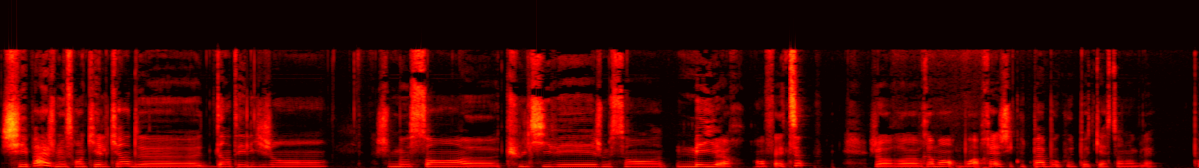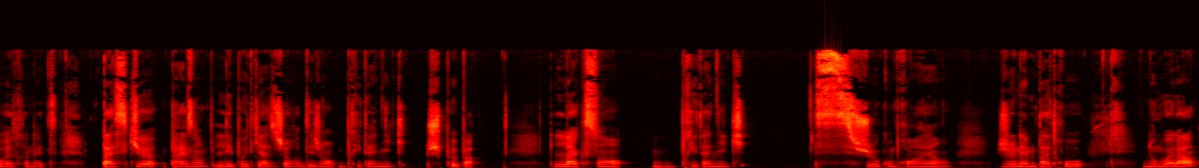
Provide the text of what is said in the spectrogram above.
je sais pas, je me sens quelqu'un de d'intelligent, je me sens euh, cultivé, je me sens meilleur en fait. Genre euh, vraiment, bon après j'écoute pas beaucoup de podcasts en anglais, pour être honnête. Parce que, par exemple, les podcasts genre des gens britanniques, je peux pas. L'accent britannique, je comprends rien, je n'aime pas trop. Donc voilà.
